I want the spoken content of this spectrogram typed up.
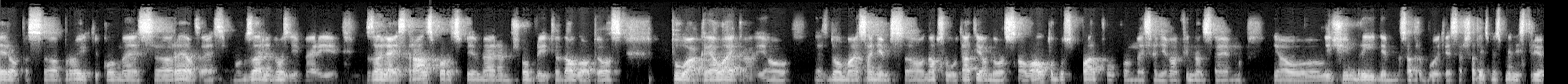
Eiropas projekti, ko mēs realizēsim. Un zaļi nozīmē arī zaļais transports, piemēram, šobrīd Daugopils tuvākajā laikā jau, es domāju, saņems un absolūti atjaunos savu autobusu parku, ko mēs saņēmām finansējumu jau līdz šim brīdim, sadarbojoties ar satiksmes ministriju.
